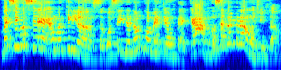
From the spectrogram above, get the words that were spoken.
Mas se você é uma criança, você ainda não cometeu um pecado, você vai para onde então?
